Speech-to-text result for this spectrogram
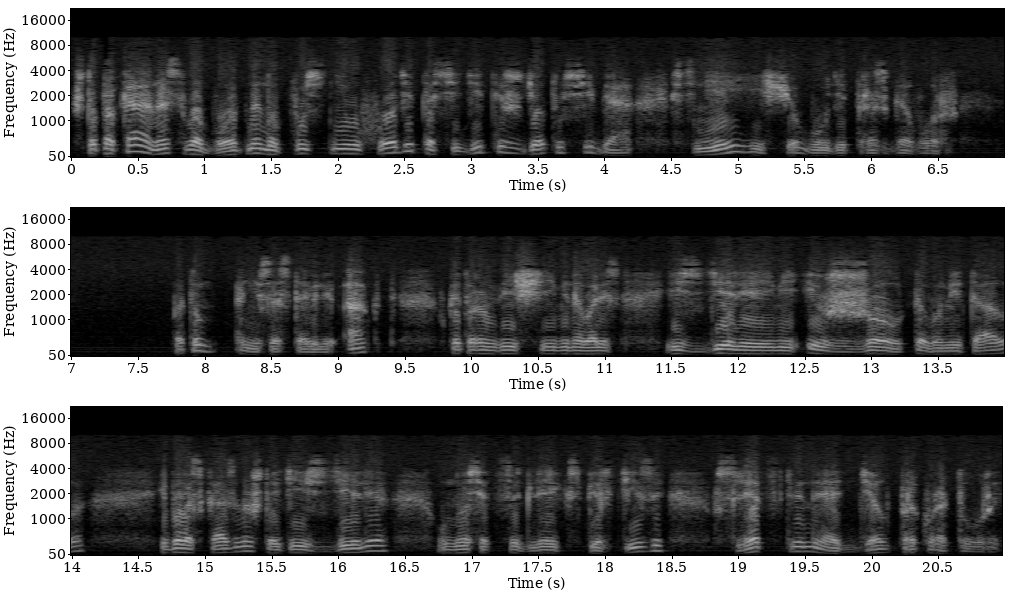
что пока она свободна, но пусть не уходит, а сидит и ждет у себя. С ней еще будет разговор. Потом они составили акт, в котором вещи именовались изделиями из желтого металла, и было сказано, что эти изделия уносятся для экспертизы в следственный отдел прокуратуры.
